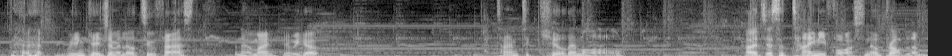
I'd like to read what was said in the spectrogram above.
we engage them a little too fast. Never mind, here we go. Time to kill them all. Oh, it's just a tiny force, no problem.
